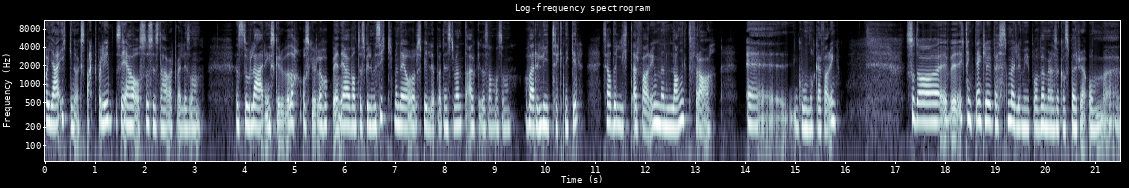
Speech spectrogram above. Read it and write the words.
Og jeg er ikke noe ekspert på lyd, så jeg har også syntes det har vært veldig sånn en stor læringskurve da, å skulle hoppe inn. Jeg er vant til å spille musikk, men det å spille på et instrument er jo ikke det samme som å være lydtekniker. Så jeg hadde litt erfaring, men langt fra eh, god nok erfaring. Så da jeg tenkte jeg egentlig best veldig mye på hvem er det som kan spørre om uh,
